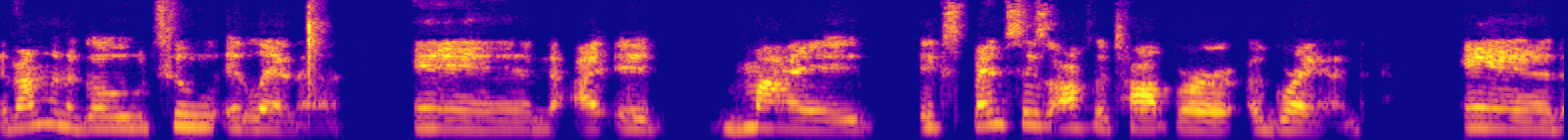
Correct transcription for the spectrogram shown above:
if I'm gonna go to Atlanta and I it my expenses off the top are a grand and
